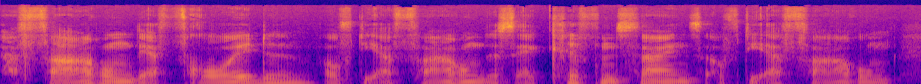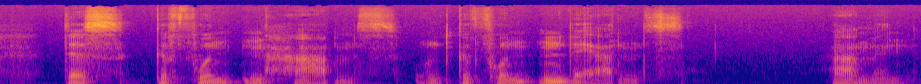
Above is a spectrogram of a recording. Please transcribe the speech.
Erfahrung der Freude, auf die Erfahrung des Ergriffenseins, auf die Erfahrung des Gefundenhabens und Gefundenwerdens. Amen.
